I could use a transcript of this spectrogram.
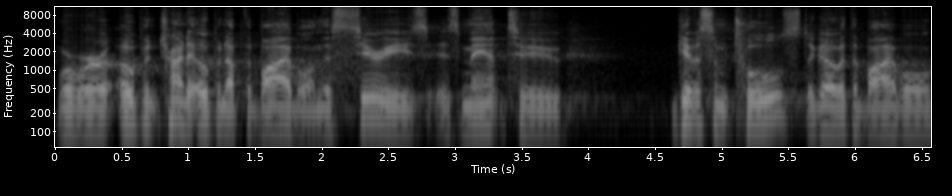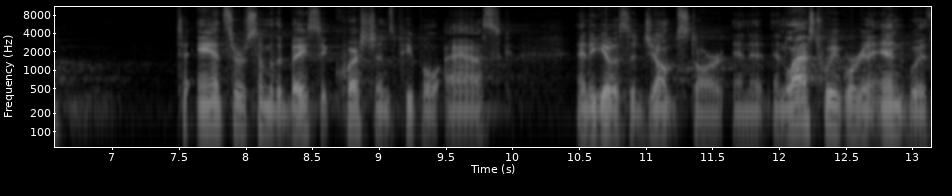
where we're open, trying to open up the Bible. And this series is meant to give us some tools to go with the Bible, to answer some of the basic questions people ask, and to give us a jump start in it. And last week, we're going to end with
